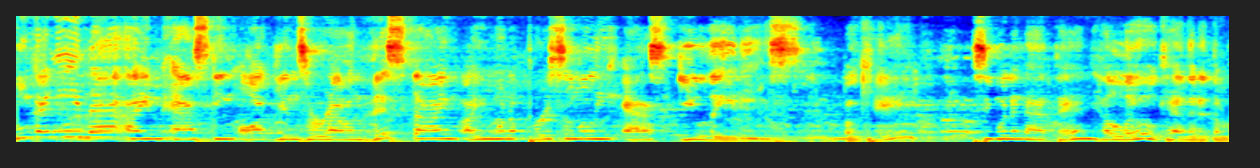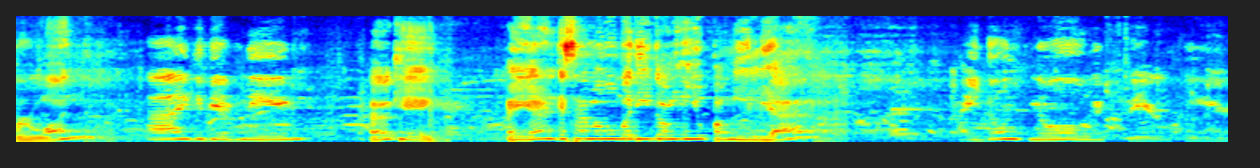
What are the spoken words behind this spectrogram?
Kung kanina I'm asking audience around, this time I wanna personally ask you ladies. Okay? Simulan natin. Hello, candidate number one. Hi, good evening. Okay. Ayan, kasama mo ba dito ang iyong pamilya? I don't know if they're here.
